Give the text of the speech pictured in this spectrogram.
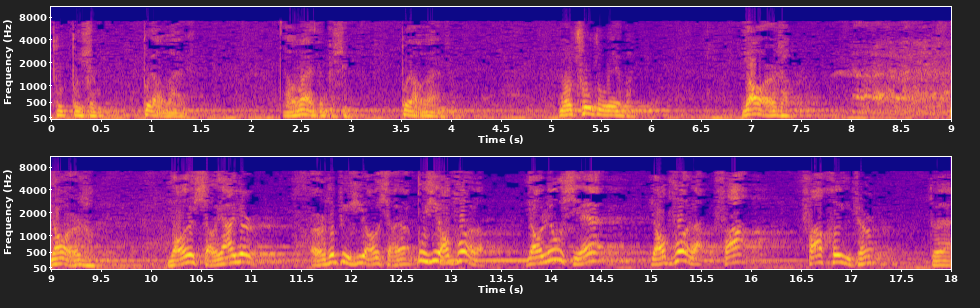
不不行。不咬腕子，咬腕子不行，不咬腕子。我出主意吧，咬耳朵，咬耳朵，咬一小牙印儿，耳朵必须咬小牙，不许咬破了，咬流血，咬破了罚罚喝一瓶，对，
